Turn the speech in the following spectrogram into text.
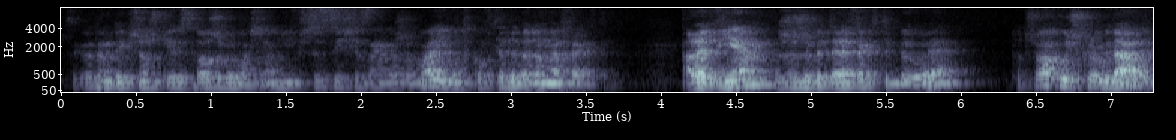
Sekretem tej książki jest to, żeby właśnie oni wszyscy się zaangażowali, bo tylko wtedy będą efekty. Ale wiem, że żeby te efekty były, to trzeba pójść krok dalej.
